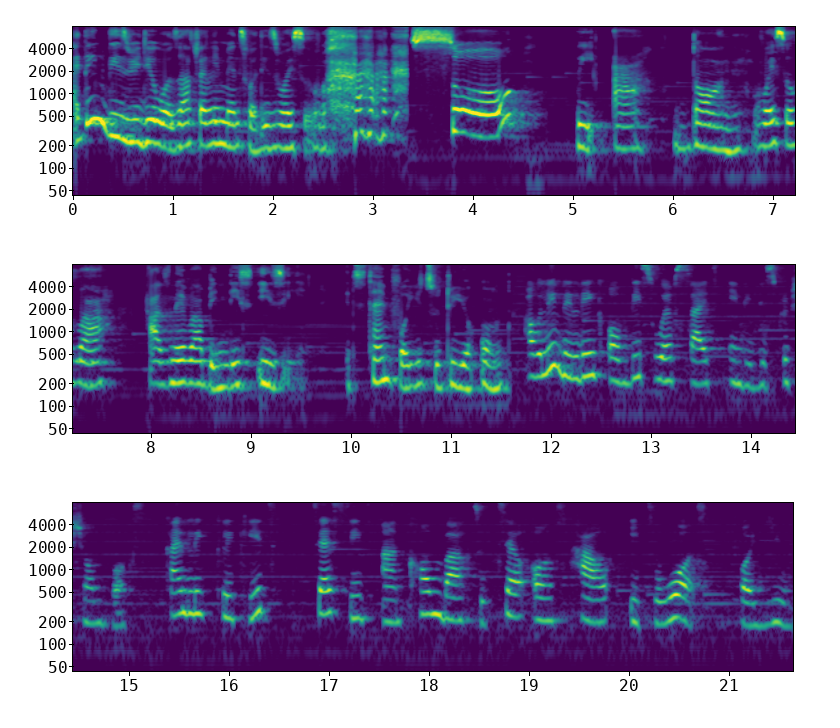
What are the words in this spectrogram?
i think this video was actually meant for this voiceover so we are done voiceover has never been this easy it's time for you to do your own I will leave the link of this website in the description box. Kindly click it, test it, and come back to tell us how it was for you.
